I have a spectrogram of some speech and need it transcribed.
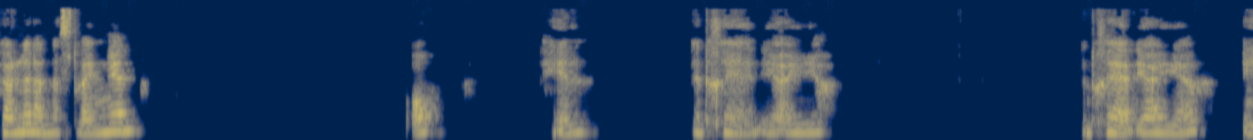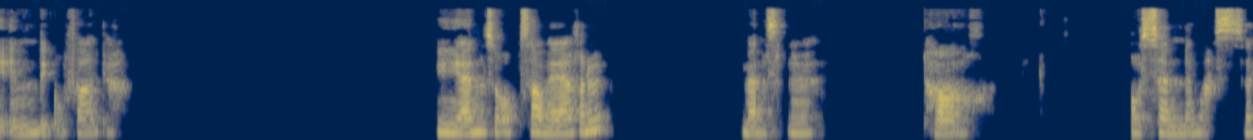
følger denne strengen opp til det tredje øyet. Det tredje øyet i indigofarge. Igjen så observerer du mens du tar og sender masse,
